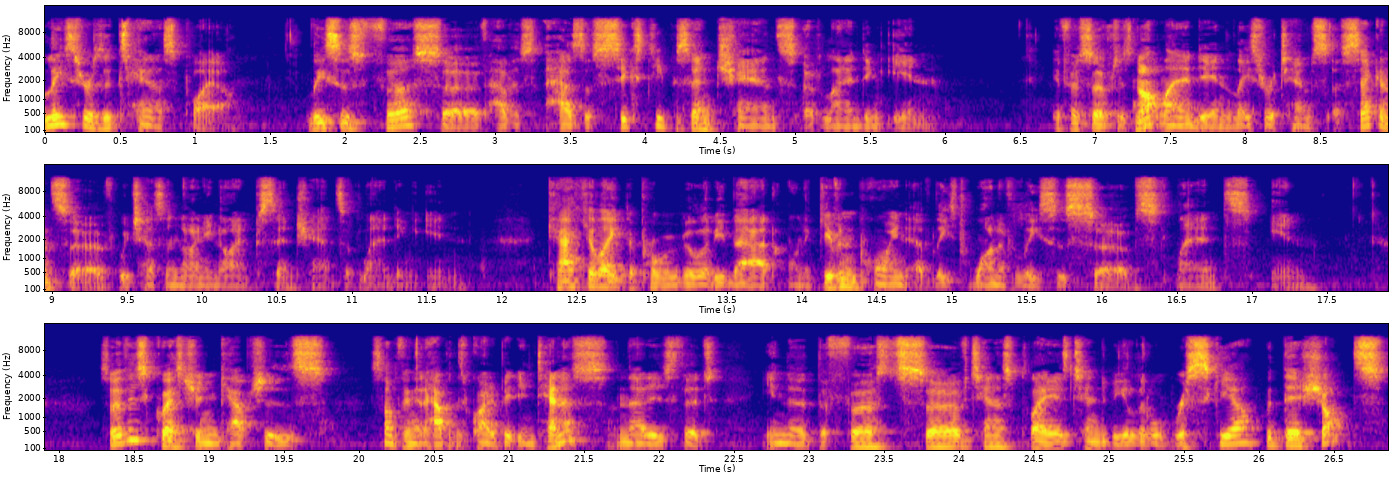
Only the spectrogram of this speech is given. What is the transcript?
Lisa is a tennis player. Lisa's first serve has, a 60% chance of landing in. If her serve does not land in, Lisa attempts a second serve, which has a 99% chance of landing in. Calculate the probability that, on a given point, at least one of Lisa's serves lands in. So this question captures something that happens quite a bit in tennis, and that is that in the, the first serve, tennis players tend to be a little riskier with their shots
